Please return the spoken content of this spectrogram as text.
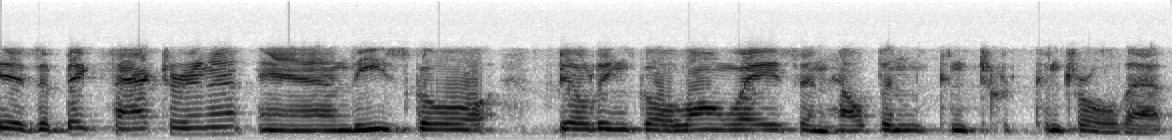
is a big factor in it and these go buildings go a long ways in helping con- control that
